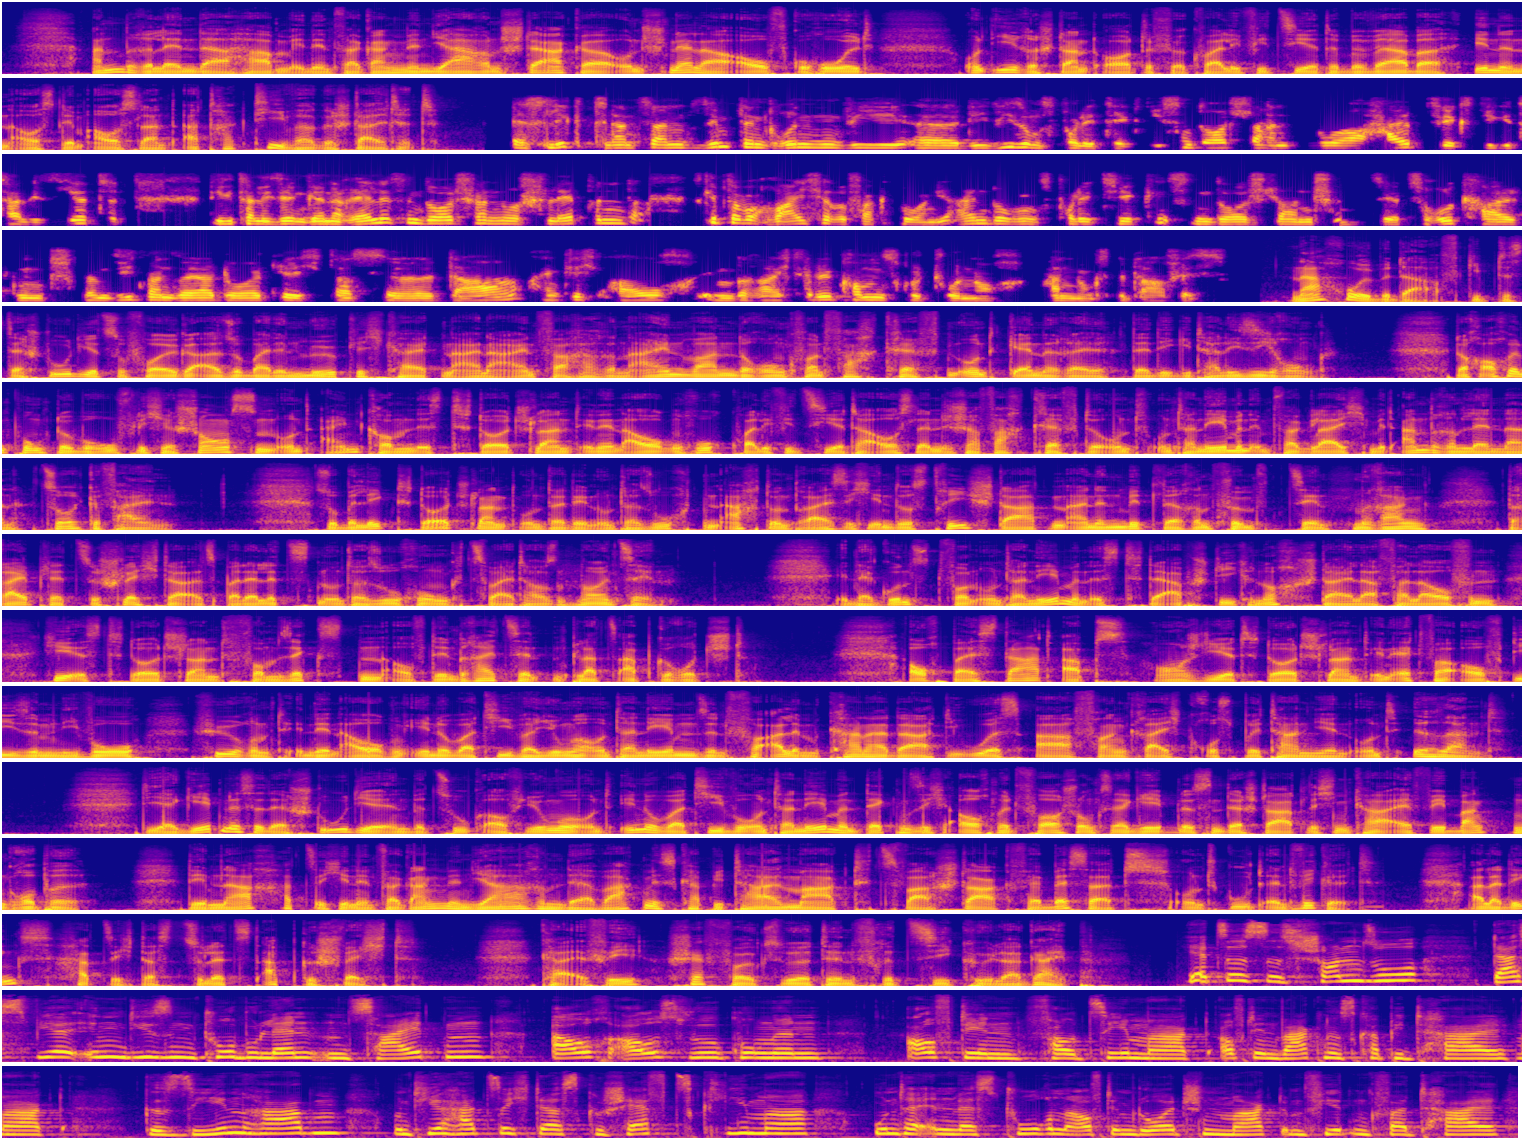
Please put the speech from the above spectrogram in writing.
andere Länder haben in den vergangenen Jahren stärker und schneller aufgeholt und ihre Standorte für qualifizierte BewerberInnen aus dem Ausland attraktiver gestaltet. Es liegt an ganz simplen Gründen wie äh, die Visumspolitik. Die ist in Deutschland nur halbwegs digitalisiert. Digitalisieren generell ist in Deutschland nur schleppend. Es gibt aber auch weichere Faktoren. Die Einbürgerungspolitik ist in Deutschland sehr zurückhaltend. Dann sieht man sehr deutlich, dass äh, da eigentlich auch im Bereich der Willkommenskultur noch Handlungsbedarf ist. Nachholbedarf gibt es der Studie zufolge also bei den Möglichkeiten einer einfacheren Einwanderung von Fachkräften und generell der Digitalisierung. Doch auch in puncto berufliche Chancen und Einkommen ist Deutschland in den Augen hochqualifizierter ausländischer Fachkräfte und Unternehmen im Vergleich mit anderen Ländern zurückgefallen. So belegt Deutschland unter den untersuchten 38 Industriestaaten einen mittleren 15. Rang, drei Plätze schlechter als bei der letzten Untersuchung 2019. In der Gunst von Unternehmen ist der Abstieg noch steiler verlaufen. Hier ist Deutschland vom sechsten auf den dreizehnten Platz abgerutscht. Auch bei Start-ups rangiert Deutschland in etwa auf diesem Niveau. Führend in den Augen innovativer junger Unternehmen sind vor allem Kanada, die USA, Frankreich, Großbritannien und Irland. Die Ergebnisse der Studie in Bezug auf junge und innovative Unternehmen decken sich auch mit Forschungsergebnissen der staatlichen KfW Bankengruppe. Demnach hat sich in den vergangenen Jahren der Wagniskapitalmarkt zwar stark verbessert und gut entwickelt, allerdings hat sich das zuletzt abgeschwächt. KfW-Chefvolkswirtin Fritzi Köhler-Geib. Jetzt ist es schon so, dass wir in diesen turbulenten Zeiten auch Auswirkungen auf den VC-Markt, auf den Wagniskapitalmarkt gesehen haben. Und hier hat sich das Geschäftsklima unter Investoren auf dem deutschen Markt im vierten Quartal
